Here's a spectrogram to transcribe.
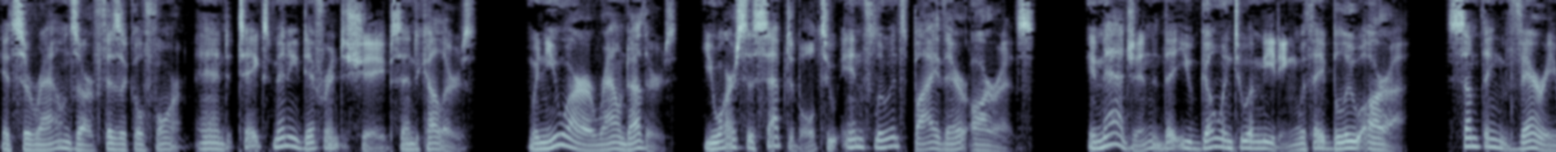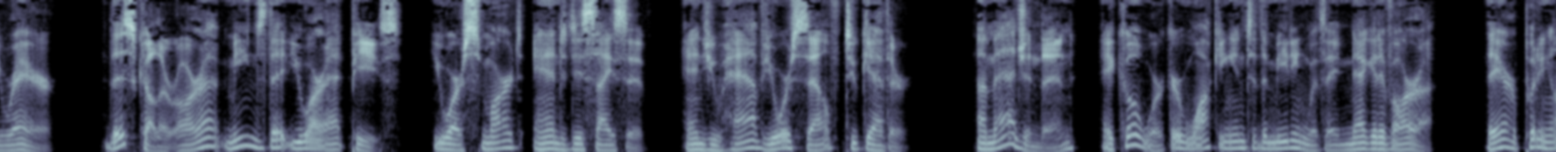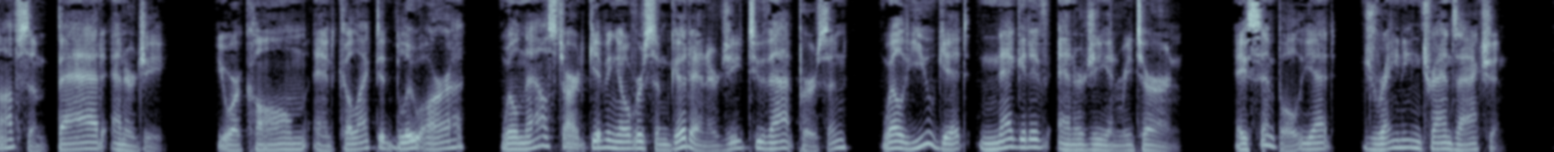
It surrounds our physical form and takes many different shapes and colors. When you are around others, you are susceptible to influence by their auras. Imagine that you go into a meeting with a blue aura, something very rare. This color aura means that you are at peace, you are smart and decisive, and you have yourself together. Imagine then a coworker walking into the meeting with a negative aura. They are putting off some bad energy. Your calm and collected blue aura will now start giving over some good energy to that person while you get negative energy in return. A simple yet draining transaction.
